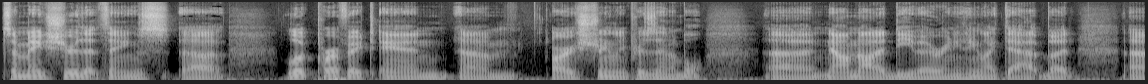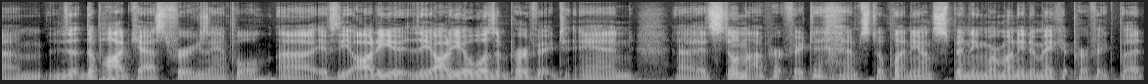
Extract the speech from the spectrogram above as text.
to make sure that things uh, look perfect and um, are extremely presentable. Uh, now I'm not a diva or anything like that, but um, the, the, podcast, for example, uh, if the audio the audio wasn't perfect, and uh, it's still not perfect, I'm still planning on spending more money to make it perfect. But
